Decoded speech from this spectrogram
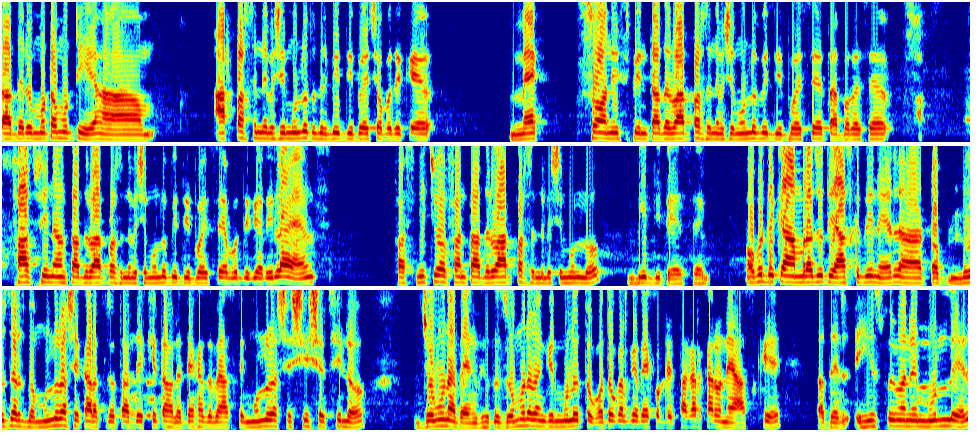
তাদেরও মোটামুটি আট পার্সেন্টের বেশি মূল্য তাদের বৃদ্ধি পেয়েছে। অপরদিকে ম্যাকসন স্পিন তাদের আট পার্সেন্টের বেশি মূল্য বৃদ্ধি পেয়েছে। তারপরে হচ্ছে ফার্স্ট ফিনান্স তাদেরও আট পার্সেন্টের বেশি মূল্য বৃদ্ধি পেয়েছে। অপরদিকে রিলায়েন্স ফার্স্ট মিউচুয়াল ফান্ড তাদেরও আট পার্সেন্টের বেশি মূল্য বৃদ্ধি পেয়েছে। অপরদিকে আমরা যদি আজকের দিনের টপ লুজার্স বা মূল্যরাশি কারা ছিল তা দেখি, তাহলে দেখা যাবে আজকের মূল্যরাশির শীর্ষে ছিল যমুনা ব্যাংক যেহেতু যমুনা ব্যাংকের মূল্য তো গতকালকে রেকর্ডের থাকার কারণে আজকে তাদের হিউজ পরিমাণে মূল্যের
